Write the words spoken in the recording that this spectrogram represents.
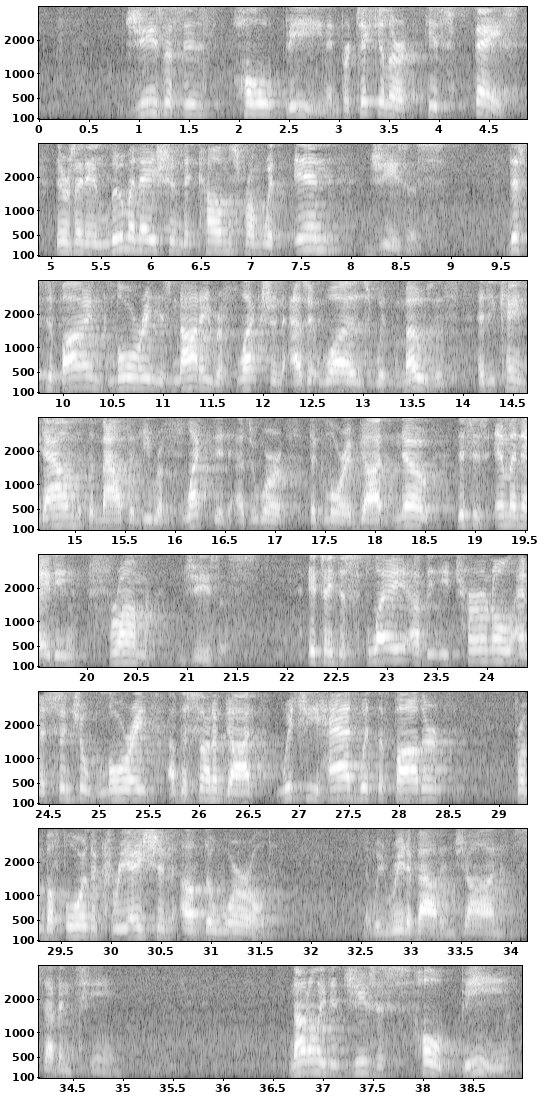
Jesus' whole being, in particular his face. There's an illumination that comes from within Jesus. This divine glory is not a reflection as it was with Moses. As he came down the mountain, he reflected, as it were, the glory of God. No, this is emanating from Jesus. It's a display of the eternal and essential glory of the Son of God, which he had with the Father from before the creation of the world that we read about in John 17. Not only did Jesus' whole being,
